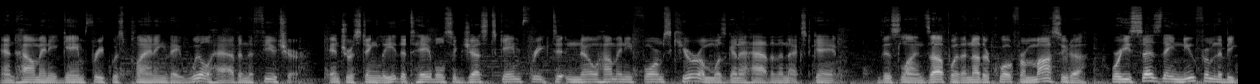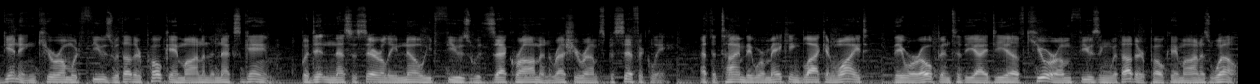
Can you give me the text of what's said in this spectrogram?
and how many Game Freak was planning they will have in the future. Interestingly, the table suggests Game Freak didn't know how many forms Kyurem was going to have in the next game. This lines up with another quote from Masuda, where he says they knew from the beginning Kyurem would fuse with other Pokemon in the next game, but didn't necessarily know he'd fuse with Zekrom and Reshiram specifically. At the time they were making Black and White, they were open to the idea of Kyurem fusing with other Pokemon as well.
